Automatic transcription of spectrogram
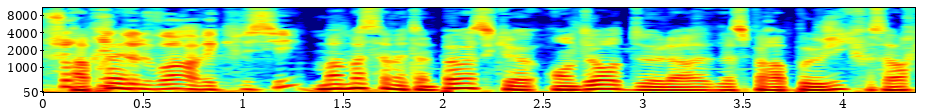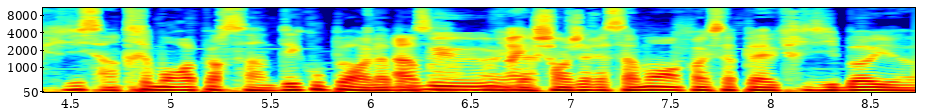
Surpris Après- de le voir avec Chrissy. Moi, moi, ça m'étonne pas parce que en dehors de la- de l'aspect rapologique, il faut savoir qu'il c'est un très bon rappeur, c'est un découpeur à la base. Ah oui, hein. oui, oui. Il Ouais. a changé récemment quand il s'appelait Crazy Boy euh,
